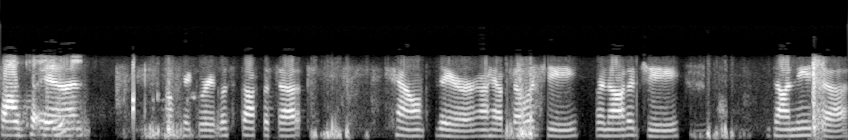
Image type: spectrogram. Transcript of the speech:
Santa and, Okay, great. Let's stop at that count there. I have Bella G, Renata G, Donita,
